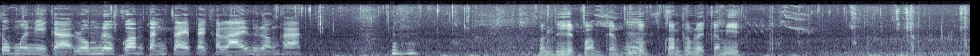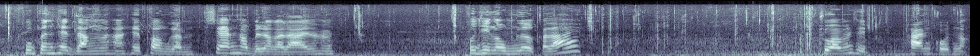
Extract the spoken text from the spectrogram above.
ทุกมื้อนี้ก็ลมเลิกความตั้งใจไปกะหลายพี่น้องค่ะ คนที่เฮ็ดพร้อมกันประสบความสำเร็จก็มีผู้เพิ่นเฮ็ดดังนะคะเฮ็ดพร้อมกันแซงเข้าไปแล้วก็หลายนะคะผู้ที่ลมเลิกก็หลาย ชัวร์มันสิผ่านกฎเนาะ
